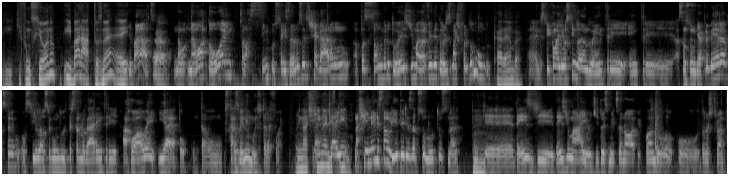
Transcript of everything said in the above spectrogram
E que funcionam e baratos, né? É... E baratos. Uhum. Não, não à toa, em, sei lá, 5, 6 anos, eles chegaram à posição número 2 de maior vendedor de smartphone do mundo. Caramba. É, eles ficam ali oscilando entre entre, a Samsung é a primeira, você oscila o segundo e terceiro lugar entre a Huawei e a Apple. Então, os caras vendem muito telefone. E na China né? eles aí, têm. Na China eles são líderes absolutos, né? Porque uhum. desde, desde maio de 2019, quando o Donald Trump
